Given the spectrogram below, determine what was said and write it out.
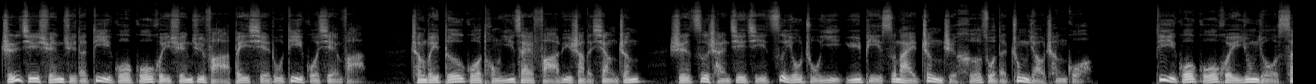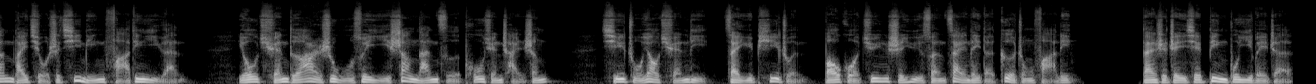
直接选举的帝国国会选举法被写入帝国宪法，成为德国统一在法律上的象征，是资产阶级自由主义与俾斯麦政治合作的重要成果。帝国国会拥有三百九十七名法定议员，由全德二十五岁以上男子普选产生，其主要权力在于批准包括军事预算在内的各种法令。但是这些并不意味着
